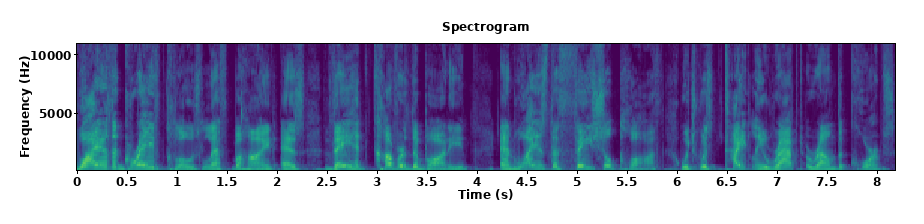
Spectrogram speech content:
why are the grave clothes left behind as they had covered the body? And why is the facial cloth, which was tightly wrapped around the corpse,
